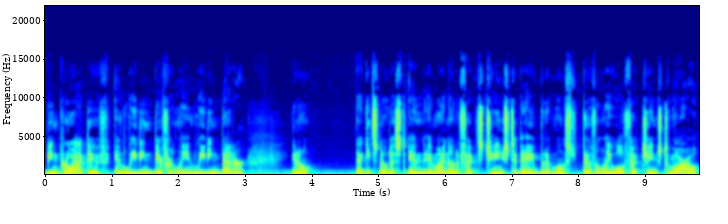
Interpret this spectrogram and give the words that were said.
being proactive and leading differently and leading better, you know, that gets noticed. And it might not affect change today, but it most definitely will affect change tomorrow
